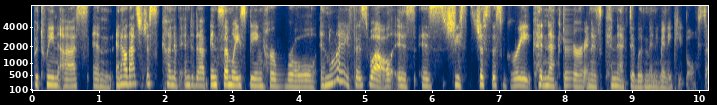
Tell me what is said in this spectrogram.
between us and and how that's just kind of ended up in some ways being her role in life as well is is she's just this great connector and is connected with many many people so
